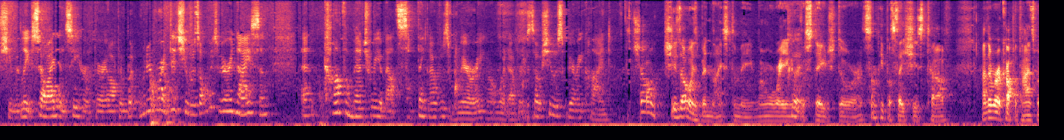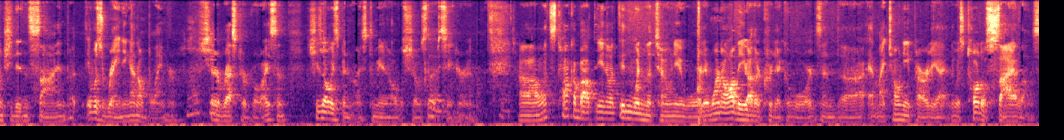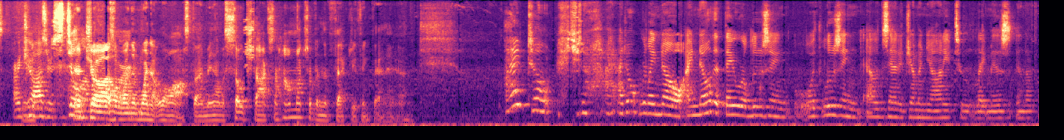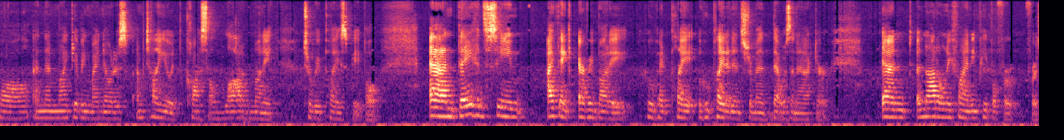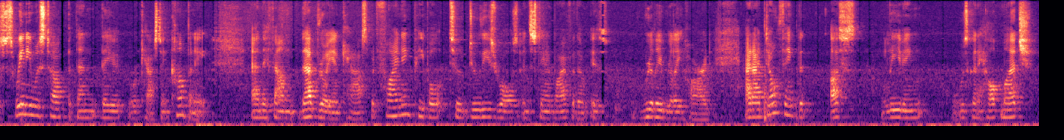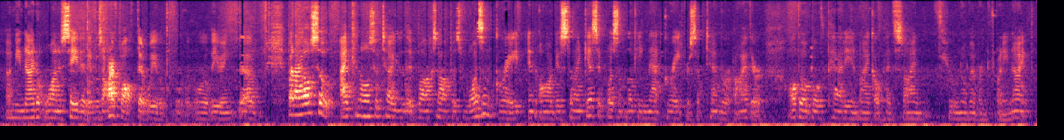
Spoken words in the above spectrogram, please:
she would leave. So I didn't see her very often, but whenever I did, she was always very nice and, and complimentary about something I was wearing or whatever. So she was very kind. So she's always been nice to me when we're waiting at the stage door. Some people say she's tough. And there were a couple times when she didn't sign, but it was raining. I don't blame her. Well, she to rest her voice, and she's always been nice to me in all the shows that I've seen her in. Uh, let's talk about you know it didn't win the Tony Award. It won all the other critic awards, and uh, at my Tony party, I, there was total silence. Our jaws are still Our the jaws floor. when it, when it lost. I mean, I was so shocked. So, how much of an effect do you think that had? I don't, you know, I, I don't really know. I know that they were losing with losing Alexander Gemignani to Les Mis in the fall, and then my giving my notice. I'm telling you, it costs a lot of money to replace people, and they had seen, I think, everybody who had played who played an instrument that was an actor. And not only finding people for, for Sweeney was tough, but then they were casting company. And they found that brilliant cast, but finding people to do these roles and stand by for them is really, really hard. And I don't think that us leaving was going to help much. I mean, I don't want to say that it was our fault that we were, leaving. Uh, but I also, I can also tell you that box office wasn't great in August, and I guess it wasn't looking that great for September either, although both Patty and Michael had signed through November 29th.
